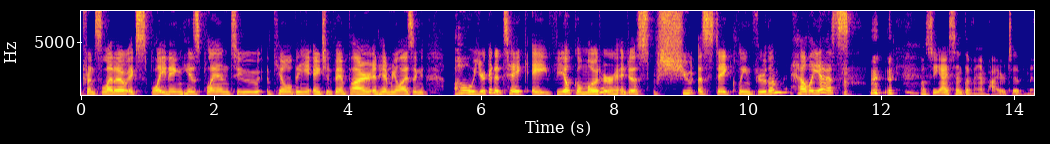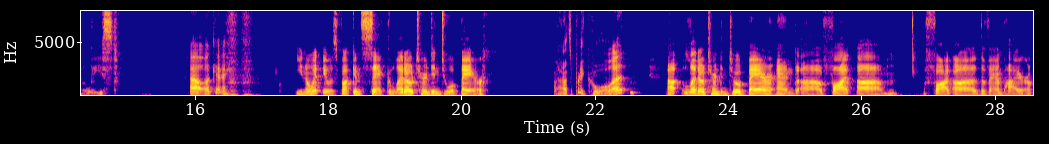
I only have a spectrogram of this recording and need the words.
Prince Leto explaining his plan to kill the ancient vampire, and him realizing, oh, you're gonna take a vehicle motor and just shoot a stake clean through them? Hell yes. Oh, see, I sent the vampire to the Middle East. oh, okay. You know what? It was fucking sick. Leto turned into a bear. That's pretty cool. What? Uh, Leto turned into a bear and uh, fought um, fought uh, the vampire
